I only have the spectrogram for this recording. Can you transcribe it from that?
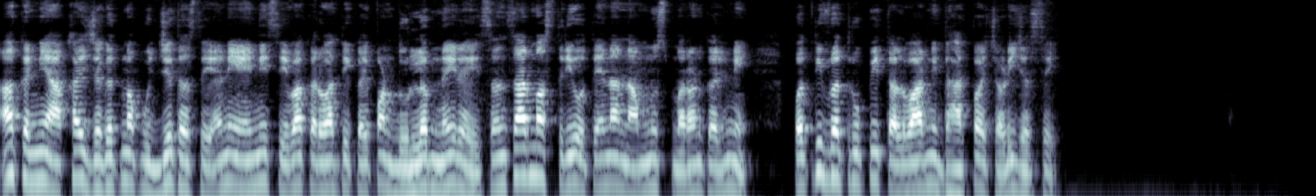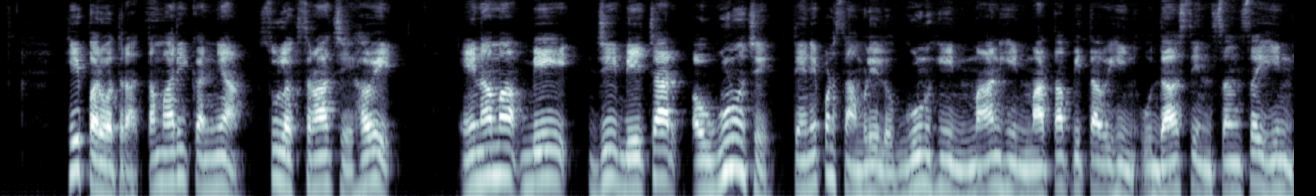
આ કન્યા આખા જગતમાં પૂજ્ય થશે અને એની સેવા કરવાથી કંઈ પણ દુર્લભ નહીં રહે. સંસારમાં સ્ત્રીઓ તેના નામનું સ્મરણ કરીને પતિવ્રત રૂપી તલવારની ધાર પર ચડી જશે. હે પર્વતરા તમારી કન્યા સુલક્ષણા છે. હવે એનામાં બે, જે બે ચાર અવગુણો છે, તેને પણ સાંભળી લો. ગુણહીન, માનહીન માતા પિતા વિહીન ઉદાસીન, સંશયહીન,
